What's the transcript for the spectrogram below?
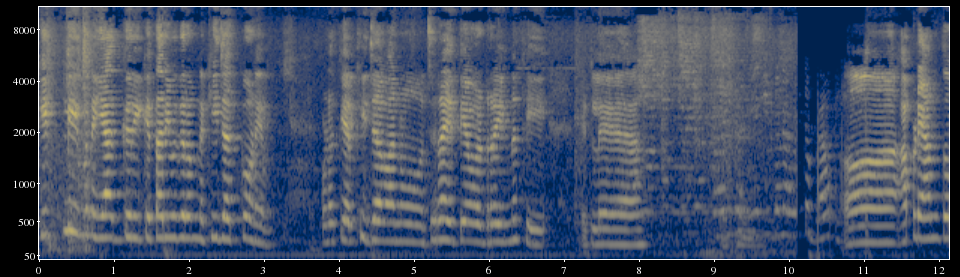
કેટલી મને યાદ કરી કે તારી વગર અમને ખીજાત કોણ એમ. પણ અત્યારે ખીજાવાનું જરાય તેવડ રહી નથી. એટલે આપણે આમ તો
